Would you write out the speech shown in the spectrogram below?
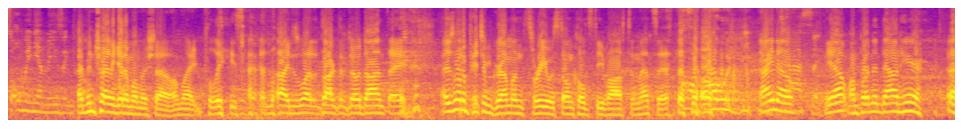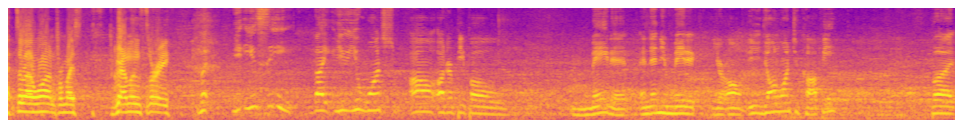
so many amazing films. I've been trying to get him on the show. I'm like, please, I just want to talk to Joe Dante. I just want to pitch him Gremlins 3 with Stone Cold Steve Austin. That's it. That's Oh, all. that would be I know. fantastic. Yeah, I'm putting it down here. That's what I want for my Gremlins 3. But you, you see, like you, you watch all other people made it and then you made it your own. You don't want to copy, but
